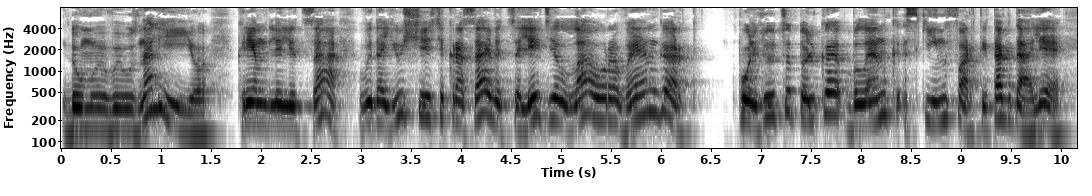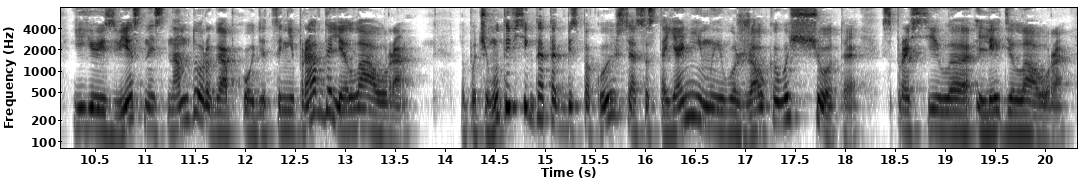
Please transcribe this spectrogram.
«Думаю, вы узнали ее? Крем для лица, выдающаяся красавица, леди Лаура Венгард. Пользуются только Бленк, Скинфарт и так далее. Ее известность нам дорого обходится, не правда ли, Лаура?» «Но почему ты всегда так беспокоишься о состоянии моего жалкого счета?» – спросила леди Лаура.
